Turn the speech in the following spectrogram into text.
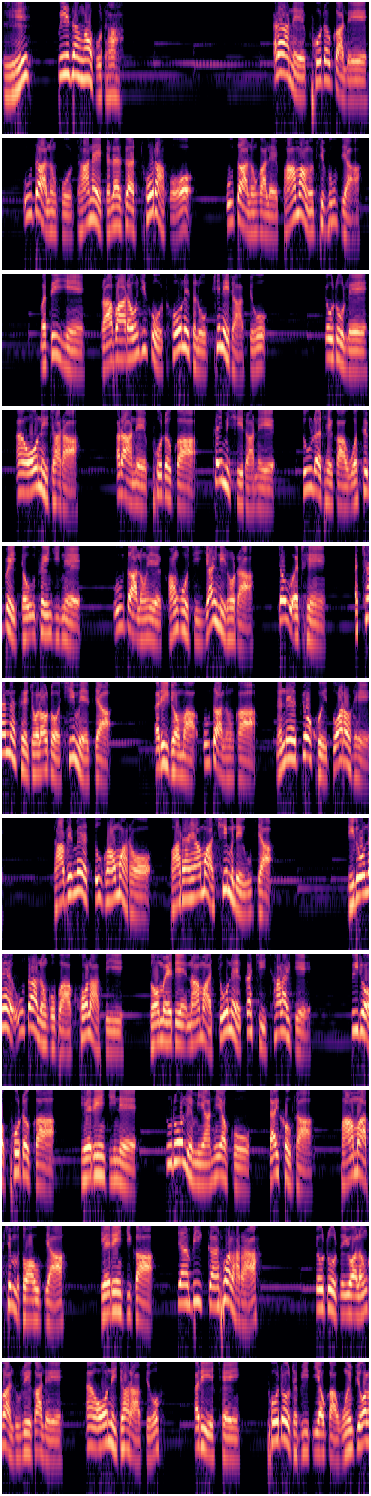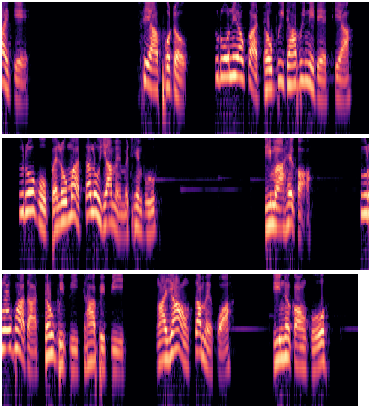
ဟေးပေးစမ်းငါ့ကိုဓားအဲ့ဒါနဲ့ဖိုးတုတ်ကလည်း ဦးတာလုံးကိုဓာတ်နဲ့ဒလက်ဆက်ထိုးတာပေါ့ဦးတာလုံးကလည်းဘာမှမဖြစ်ဘူးဗျာမသိရင်ရာဘာတုံးကြီးကိုထိုးနေတယ်လို့ဖြစ်နေတာပြို့ကျုပ်တို့လည်းအံ့ဩနေကြတာအဲ့ဒါနဲ့ဖိုးတုတ်ကစိတ်မရှိတာနဲ့သူ့လက်ထက်ကဝက်စစ်ပိတ်ဒုံအစိမ်းကြီးနဲ့ဦးတာလုံးရဲ့ခေါင်းကိုကြီးရိုက်နေတော့တာကျုပ်အထင်အချက်20ကျော်လောက်တော့ရှိမယ်ဗျအဲ့ဒီတော့မှဦးတာလုံးကနည်းနည်းပြော့ခွေသွားတော့တယ်ဒါပေမဲ့သူ့ခေါင်းမှာတော့ဘာဒဏ်ရာမှရှိမနေဘူးဗျ ဒီလိုနဲ့ဦးတာလုံးကိုပါခေါ်လာပြီးဒေါ်မဲတင်အနားမှာကျိုးနဲ့ကတ်ချီထားလိုက်တယ်ပြီးတော့ဖိုးတုတ်ကရဲရင်ကြီးနဲ့သူတို့လင်မယားနှစ်ယောက်ကိုလိုက်ခုတ်တာဘာမှဖြစ်မသွားဘူးဗျရဲရင်ကြီးကပြန်ပြီးကန်ထွက်လာတာကျုပ်တို့တရွာလုံးကလူတွေကလည်းအံ့ဩနေကြတာပြိုအဲ့ဒီအချိန်ဖိုးတုတ်တပီတယောက်ကဝင်ပြောလိုက်တယ်ဆရာဖိုးတုတ်သူတို့နှစ်ယောက်ကဒုတ်ပြီးထားပြီးနေတယ်ဆရာသူတို့ကိုဘယ်လိုမှတတ်လို့ရမယ်မထင်ဘူးဒီမှာဟဲ့ကောင် သူတို့ဖတာဒုတ်ပြီးပြီးဓာပြီးပြီးငါရအောင်တတ်မယ်ကွာဒီနှစ်ကောင်ကို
